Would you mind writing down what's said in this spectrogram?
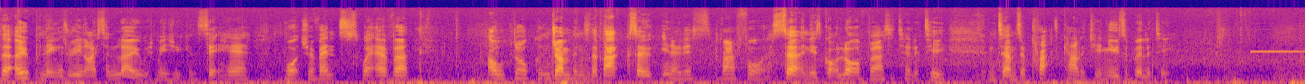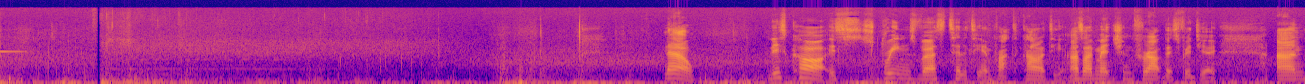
the opening is really nice and low, which means you can sit here, watch events, whatever old dog can jump into the back. So, you know, this RAV4 certainly has got a lot of versatility in terms of practicality and usability. Now, this car is, screams versatility and practicality, as I mentioned throughout this video. And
